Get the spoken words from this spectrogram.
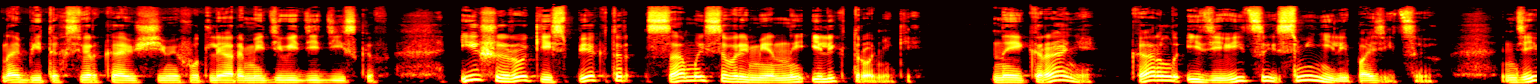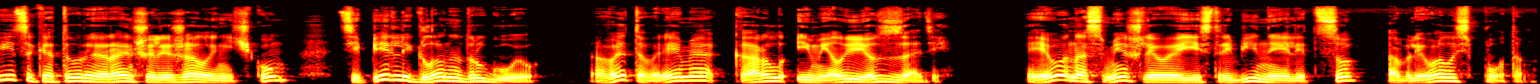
набитых сверкающими футлярами DVD-дисков, и широкий спектр самой современной электроники. На экране Карл и девицы сменили позицию. Девица, которая раньше лежала ничком, теперь легла на другую – в это время Карл имел ее сзади. Его насмешливое ястребиное лицо обливалось потом.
